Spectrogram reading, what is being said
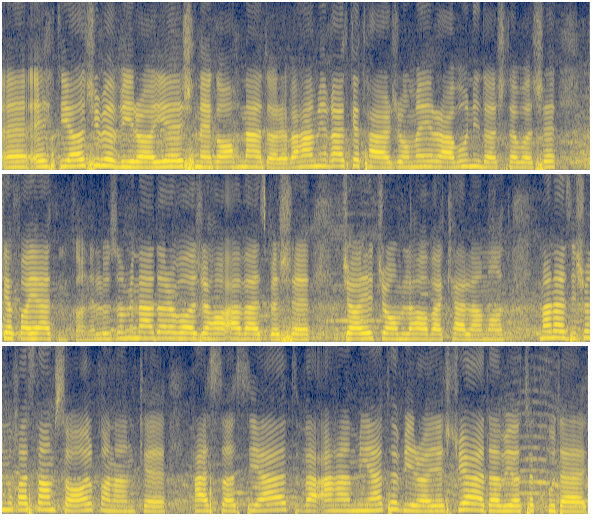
احتیاجی به ویرایش نگاه نداره و همینقدر که ترجمه روونی داشته باشه کفایت می‌کنه. لزومی نداره واژه ها عوض بشه جای جمله ها و کلمات. من از ایشون می‌خواستم سوال کنم که حساسیت و اهمیت ویرایش توی ادبیات کودک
